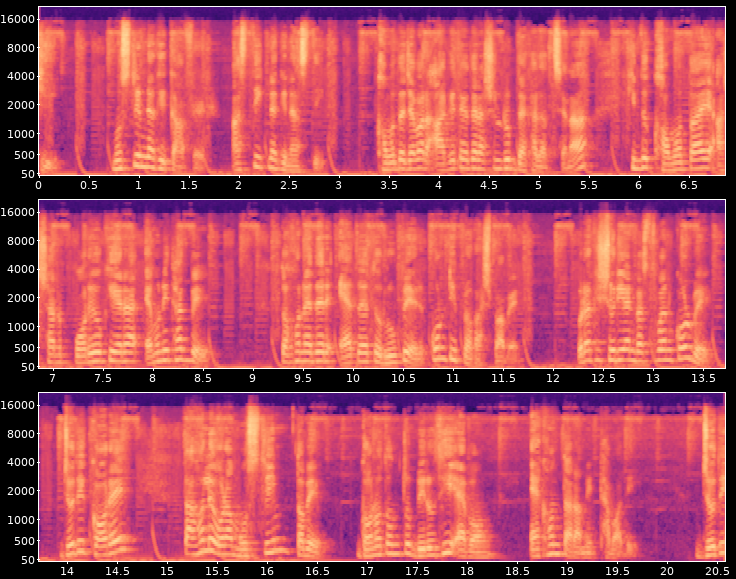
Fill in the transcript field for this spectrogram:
কি? মুসলিম নাকি কাফের? আস্তিক নাকি নাস্তিক? ক্ষমতা যাবার আগে তো এদের আসল রূপ দেখা যাচ্ছে না, কিন্তু ক্ষমতায় আসার পরেও কি এরা এমনই থাকবে? তখন এদের এত এত রূপের কোনটি প্রকাশ পাবে? ওরা কি শরিয়া আইন বাস্তবায়ন করবে? যদি করে, তাহলে ওরা মুসলিম, তবে গণতন্ত্র বিরোধী এবং এখন তারা মিথ্যাবাদী। যদি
